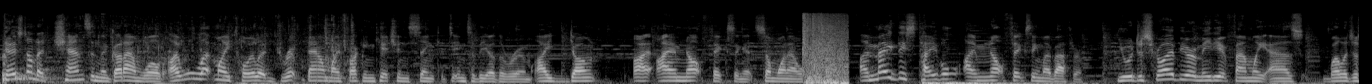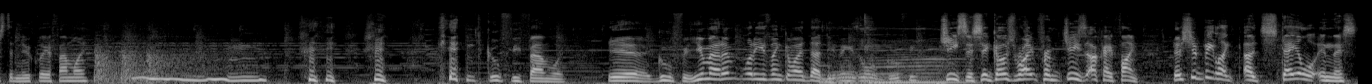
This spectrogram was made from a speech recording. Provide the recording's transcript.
There's not a chance in the goddamn world I will let my toilet drip down my fucking kitchen sink into the other room. I don't... I, I am not fixing it. Someone else. I made this table. I'm not fixing my bathroom. You would describe your immediate family as well-adjusted nuclear family. goofy family. Yeah, goofy. You met him? What do you think of my dad? Do you think he's a little goofy? Jesus, it goes right from... Jesus, okay, fine. There should be, like, a scale in this.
